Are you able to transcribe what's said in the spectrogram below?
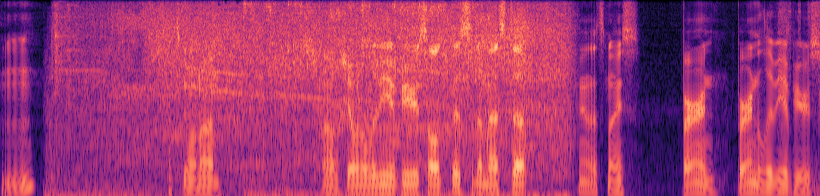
Hmm? What's going on? Oh, showing Olivia Pierce all twisted and messed up. Yeah, that's nice. Burn. Burn Olivia Pierce.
